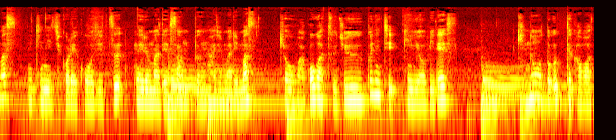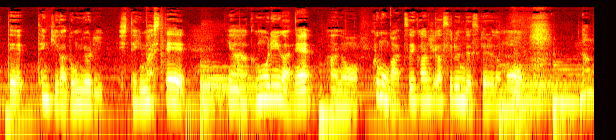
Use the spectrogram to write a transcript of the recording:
ます。日日これ口実寝るまで3分始まります。今日は5月19日金曜日です。昨日と打って変わって天気がどんよりしていましていや曇りがねあの雲が厚い感じがするんですけれどもなん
